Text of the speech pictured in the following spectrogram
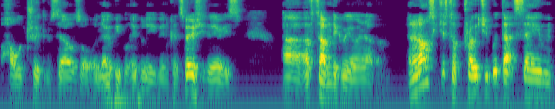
hold true themselves or know people who believe in conspiracy theories uh, of some degree or another. And I'd ask you just to approach it with that same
